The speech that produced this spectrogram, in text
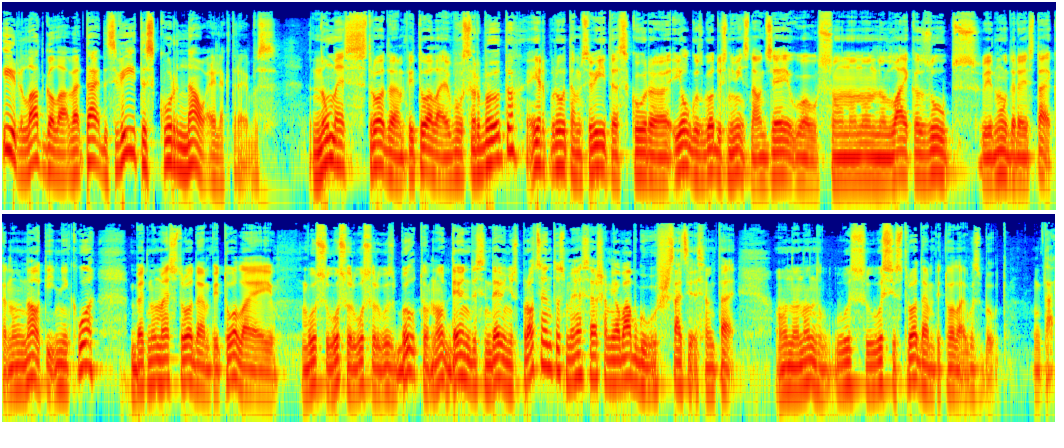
ir latgolā vēl tādas vietas, kur nav elektrības? Nu, mēs strādājam pie to, lai būs varbūt. Ir, protams, vietas, kur uh, ilgus gadus neviens nav dzīvojis, un, un, un laika zūps ir noderējis tā, ka nu, nav tī neko, bet nu, mēs strādājam pie to, lai būs visur, visur būs būtu. Nu, 99% mēs esam jau apguvuši, saciesim tā. Un, un, un visi strādājam pie to, lai būs būtu. Un tā.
